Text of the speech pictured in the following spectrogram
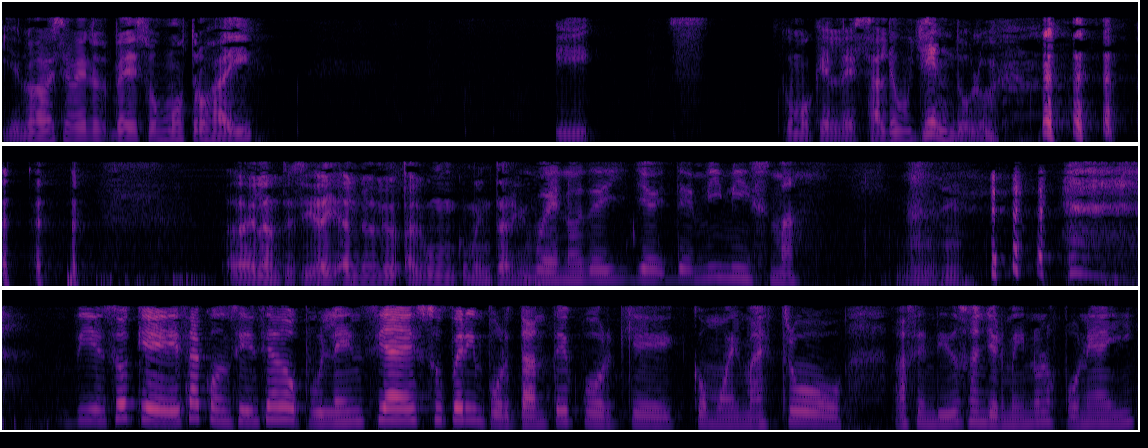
y uno a veces ve, esos monstruos ahí y como que le sale huyendo. Adelante, si hay algún comentario. Bueno, de, de, mí misma. Pienso que esa conciencia de opulencia es súper importante porque como el maestro ascendido San Germain nos los pone ahí,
